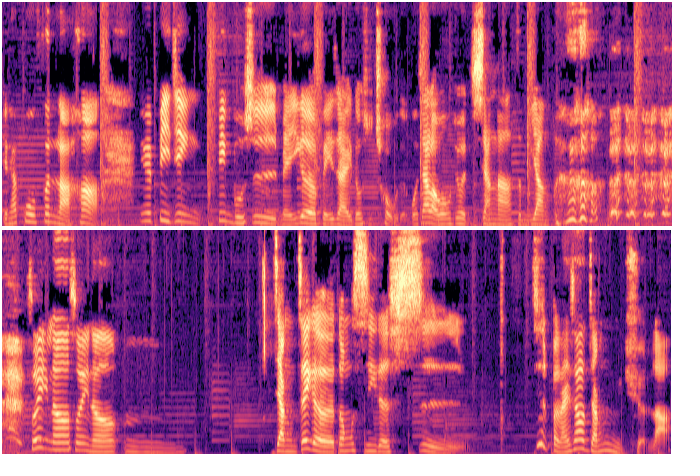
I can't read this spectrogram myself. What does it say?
给他过分了哈，因为毕竟并不是每一个肥宅都是臭的，我家老公就很香啊，怎么样？所以呢，所以呢，嗯，讲这个东西的是，其实本来是要讲女权啦，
